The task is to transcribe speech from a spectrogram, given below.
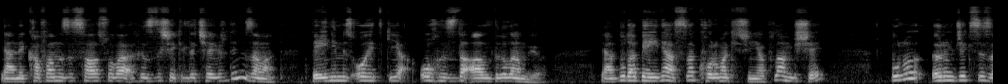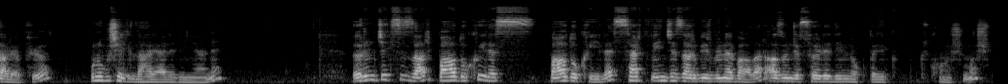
Yani kafamızı sağa sola hızlı şekilde çevirdiğimiz zaman beynimiz o etkiyi o hızda algılamıyor. Yani bu da beyni aslında korumak için yapılan bir şey. Bunu örümceksiz zar yapıyor. Bunu bu şekilde hayal edin yani. Örümceksiz zar bağ doku ile bağ doku ile sert ve ince zar birbirine bağlar. Az önce söylediğim noktayı konuşmuş.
